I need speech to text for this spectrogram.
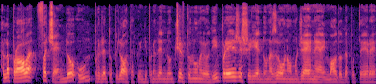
alla prova facendo un progetto pilota, quindi prendendo un certo numero di imprese, scegliendo una zona omogenea in modo da poter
